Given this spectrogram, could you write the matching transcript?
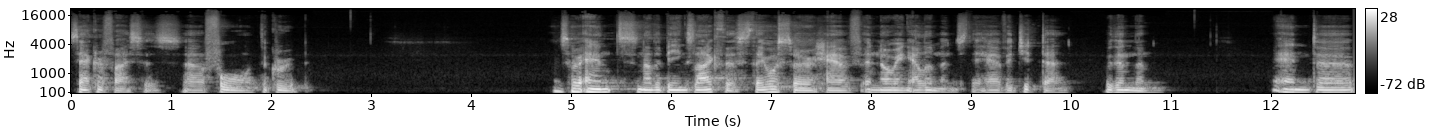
sacrifices uh, for the group. And so ants and other beings like this, they also have a knowing element. They have a citta within them and uh,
